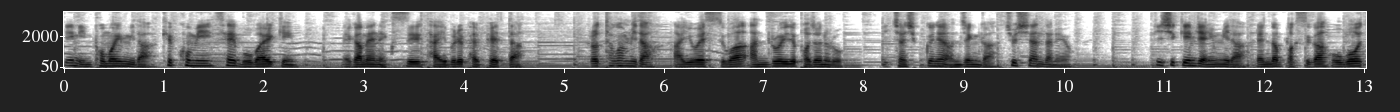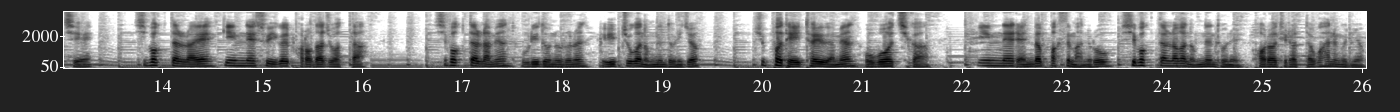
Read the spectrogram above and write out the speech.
게임 인포머입니다. 캡콤이 새 모바일 게임 메가맨 X 다이브를 발표했다. 그렇다고 합니다. iOS와 안드로이드 버전으로 2019년 언젠가 출시한다네요. PC 게임즈 N입니다. 랜덤박스가 오버워치에 10억 달러의 게임 내 수익을 벌어다 주었다. 10억 달러면 우리 돈으로는 1조가 넘는 돈이죠. 슈퍼 데이터에 의하면 오버워치가 게임 내 랜덤박스만으로 10억 달러가 넘는 돈을 벌어들였다고 하는군요.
